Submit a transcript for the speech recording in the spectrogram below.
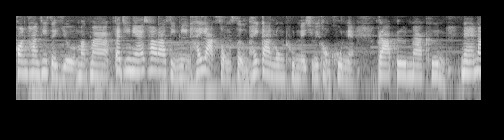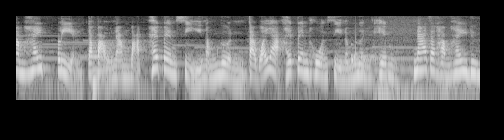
ค่อนข้างที่จะเยอะมากๆ แต่ทีเนี้ยชาวราศีมีนถ้าอยากส่งเสริมให้การลงทุนในชีวิตของคุณเนี่ยราบรื่นมากขึ้น แนะนำให้เปลี่ยนกระเป๋านำบัตรให้เป็นสีน้ำเงิน แต่ว่าอยากให้เป็นโทนสีน้ำเงินเข้ม น่าจะทำให้ดึง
